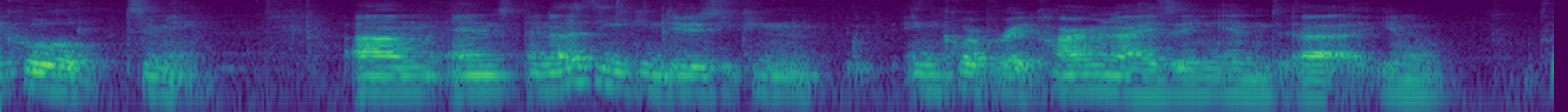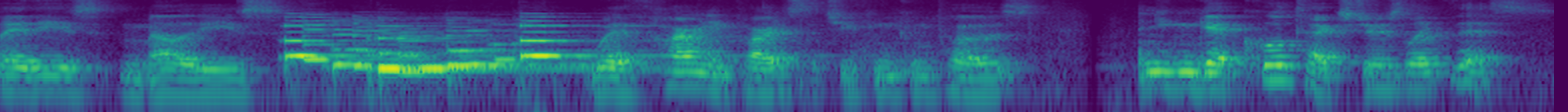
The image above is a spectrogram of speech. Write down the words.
Cool to me. Um, and another thing you can do is you can incorporate harmonizing and uh, you know play these melodies with harmony parts that you can compose and you can get cool textures like this.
